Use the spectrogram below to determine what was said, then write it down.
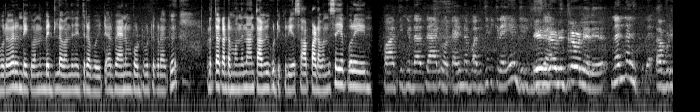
போகிறவர் இன்றைக்கு வந்து பெட்டில் வந்து நித்திர போயிட்டார். ஃபேனும் போட்டு விட்டு கிடக்கு. அடுத்த கட்டம் வந்து நான் தம்பி குட்டிக்குரிய சாப்பாடை வந்து செய்ய போகிறேன் பார்த்தீங்கடா சார் என்ன பார்த்து சிரிக்கிறேன் நல்ல நித்திரை அப்படி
